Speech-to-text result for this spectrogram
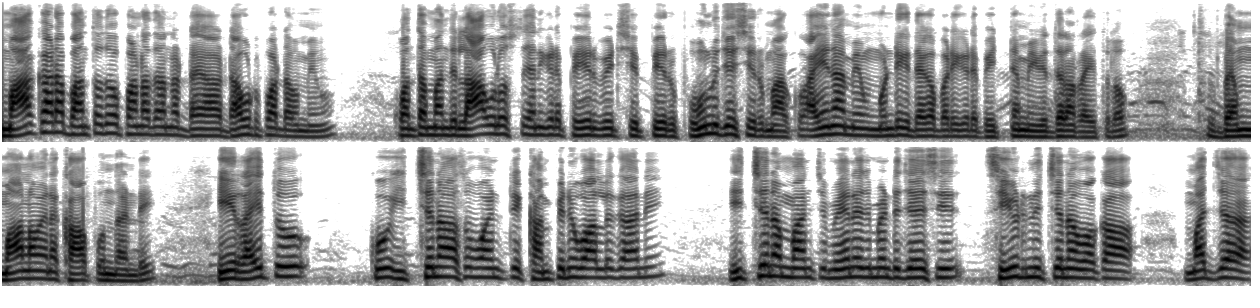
మా కాడ బంతదో పండదన్న డ- డౌట్ పడ్డాము మేము. కొంతమంది లావులు వస్తాయని కూడా పేరు పెట్టి చెప్పారు ఫోన్లు చేసారు మాకు. అయినా మేము మొండికి దిగబడి కూడా పెట్టినాం మేము ఇద్దరం రైతులం. బ్రహ్మాండమైన కాపు ఉందండి. ఈ రైతుకు ఇచ్చిన వంటి కంపెనీ వాళ్ళు కానీ ఇచ్చిన మంచి మేనేజ్మెంట్ చేసి సీడ్నిచ్చిన ఒక మధ్య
